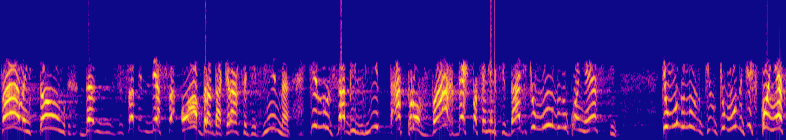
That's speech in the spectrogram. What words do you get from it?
fala então da, sabe, dessa obra da graça divina que nos habilita a provar desta felicidade que o mundo não conhece, que o mundo, que, que o mundo desconhece,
